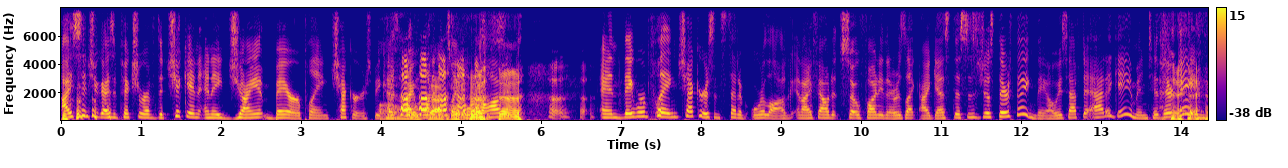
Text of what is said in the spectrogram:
I sent you guys a picture of the chicken and a giant bear playing checkers because oh, I wanted to play it Orlog. and they were playing checkers instead of Orlog. And I found it so funny that I was like, I guess this is just their thing. They always have to add a game into their games.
